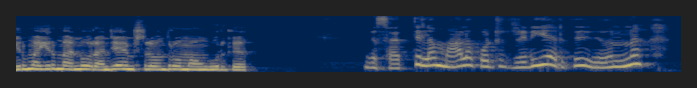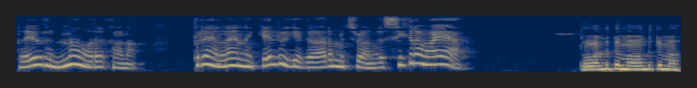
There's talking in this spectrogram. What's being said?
இருமா இருமா. இன்னும் ஒரு அஞ்சே நிமிஷத்தில் வந்துருவோமா உங்க ஊருக்கு. இந்த சத்திலாம் மாலை போட்டு ரெடியா இருக்கு. இது ஒண்ணு டிரைவர் இன்னும் வர காணோம். அப்புறம் எல்லாம் என்ன கேள்வி கேட்க ஆரம்பிச்சிருவாங்க. சீக்கிரம் வாயா. இப்போ வந்துட்டுமா வந்துட்டுமா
